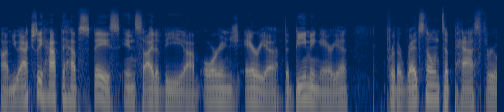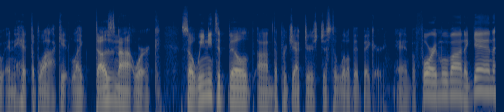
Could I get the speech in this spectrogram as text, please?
um, you actually have to have space inside of the um, orange area, the beaming area, for the redstone to pass through and hit the block. It like does not work. So we need to build um, the projectors just a little bit bigger. And before I move on again,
